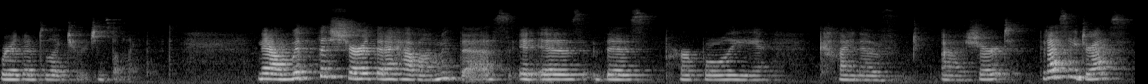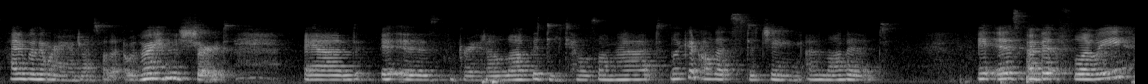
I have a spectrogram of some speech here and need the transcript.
wear them to like church and stuff like that. Now with the shirt that I have on with this, it is this purpley kind of uh, shirt. Did I say dress? I wasn't wearing a dress it. I was wearing this shirt and it is great. I love the details on that. Look at all that stitching. I love it. It is a bit flowy.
